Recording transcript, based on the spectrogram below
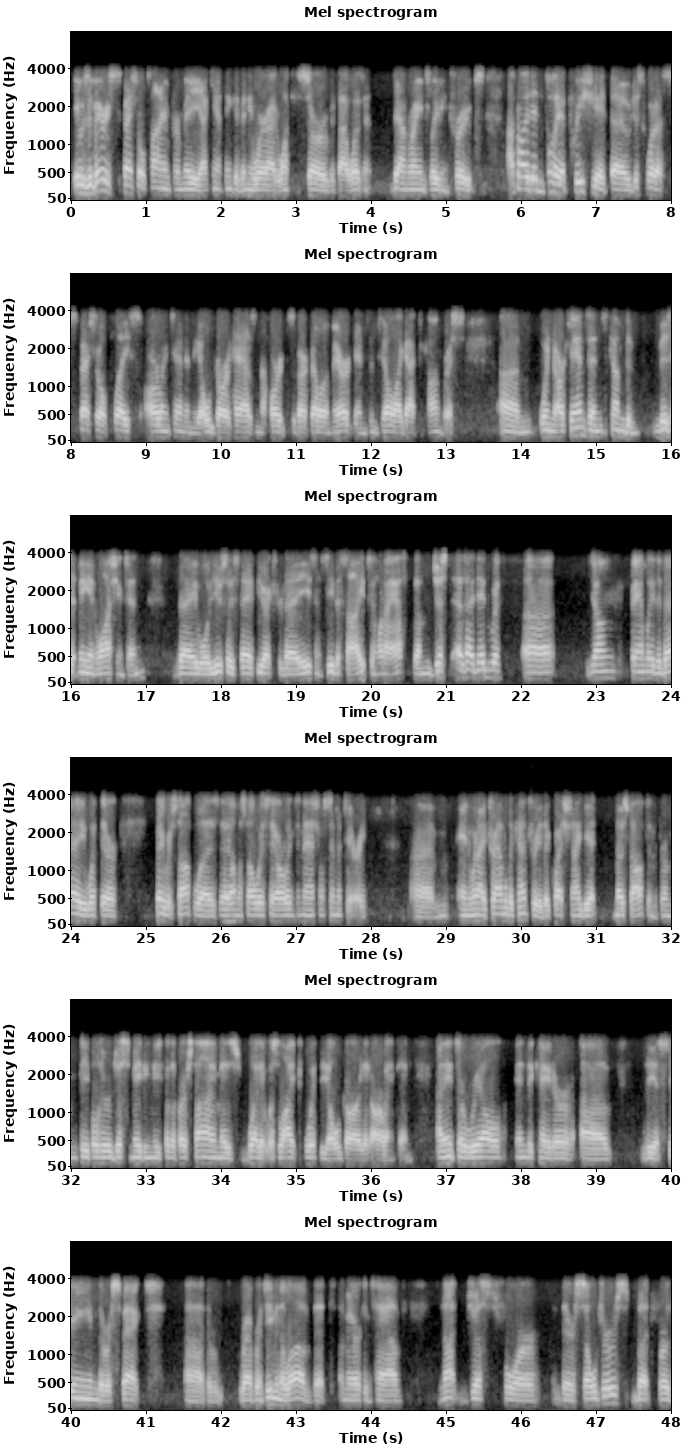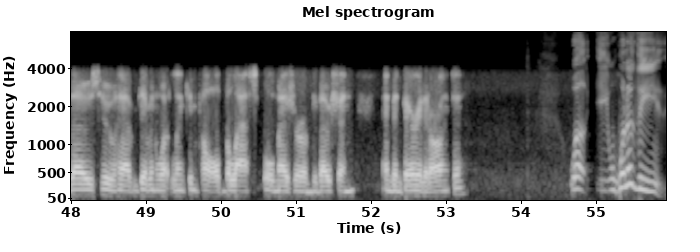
it was a very special time for me. I can't think of anywhere I'd want to serve if I wasn't downrange leading troops. I probably didn't fully appreciate, though, just what a special place Arlington and the Old Guard has in the hearts of our fellow Americans until I got to Congress. Um, when Arkansans come to visit me in Washington, they will usually stay a few extra days and see the sights. And when I ask them, just as I did with uh, young family today, what their favorite stop was, they almost always say Arlington National Cemetery. Um, and when I travel the country, the question I get most often from people who are just meeting me for the first time is what it was like with the old guard at Arlington. I think it's a real indicator of the esteem, the respect, uh, the reverence, even the love that Americans have, not just for their soldiers, but for those who have given what Lincoln called the last full measure of devotion and been buried at Arlington. Well, one of the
